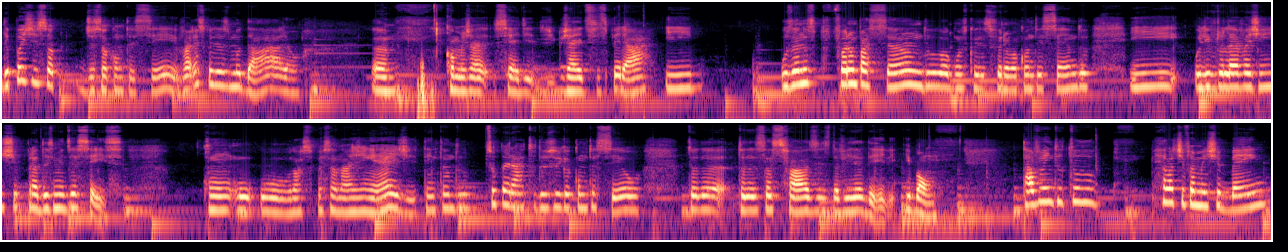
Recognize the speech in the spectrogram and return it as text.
depois disso, disso acontecer, várias coisas mudaram, como já, é de, já é de se esperar, e os anos foram passando, algumas coisas foram acontecendo, e o livro leva a gente para 2016 com o, o, nosso personagem Ed tentando superar tudo isso que aconteceu, toda, todas essas fases da vida dele. E bom, tava indo tudo relativamente bem,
